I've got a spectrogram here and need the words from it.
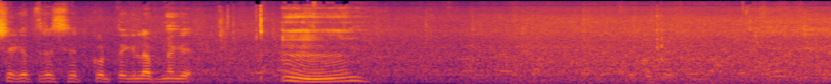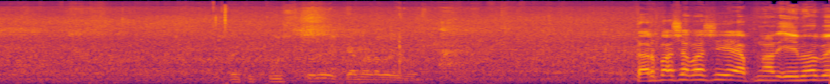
সেক্ষেত্রে সেট করতে গেলে আপনাকে তার পাশাপাশি আপনার এইভাবে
